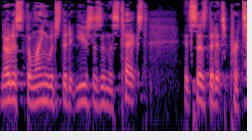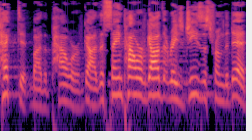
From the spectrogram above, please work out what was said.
Notice the language that it uses in this text. It says that it's protected by the power of God. The same power of God that raised Jesus from the dead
